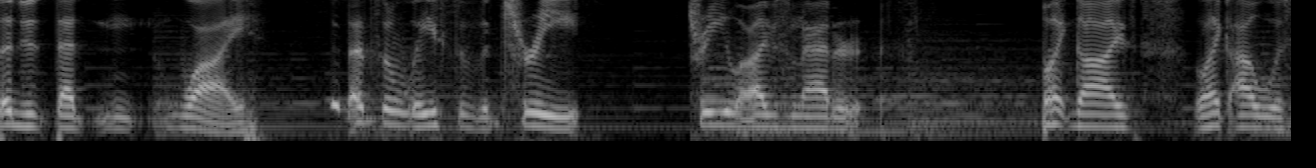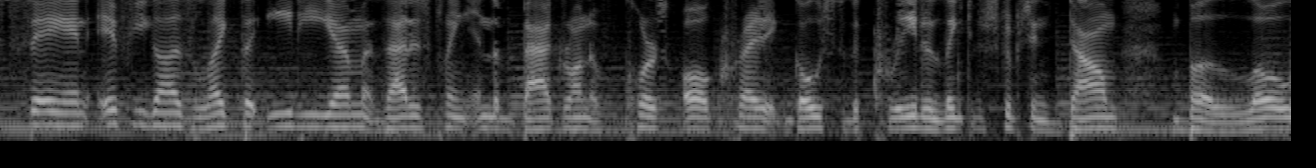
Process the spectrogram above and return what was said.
that just that why? That's a waste of a tree. Tree lives matter. But guys, like I was saying, if you guys like the EDM that is playing in the background, of course, all credit goes to the creator. Link in description down below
